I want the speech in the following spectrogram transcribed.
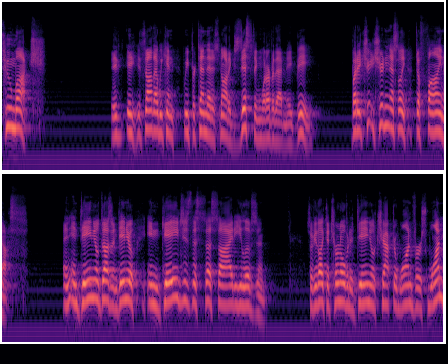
too much. It, it, it's not that we can we pretend that it's not existing, whatever that may be, but it, sh- it shouldn't necessarily define us. And, and Daniel doesn't. Daniel engages the society he lives in. So if you'd like to turn over to Daniel chapter 1, verse 1,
